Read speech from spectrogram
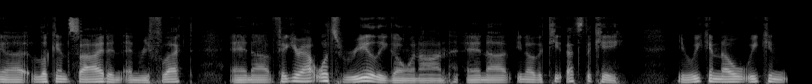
uh, look inside and, and reflect and uh, figure out what's really going on. And uh, you know the key that's the key. You know, we can know we can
